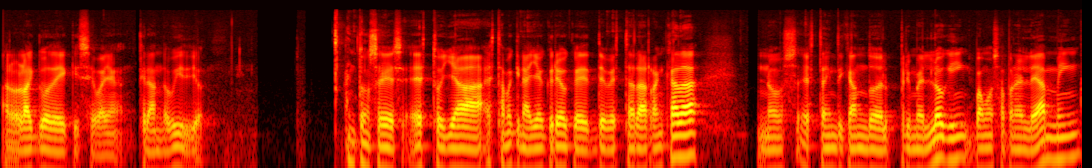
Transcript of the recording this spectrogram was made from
a lo largo de que se vayan creando vídeos. Entonces, esto ya, esta máquina ya creo que debe estar arrancada. Nos está indicando el primer login. Vamos a ponerle admin.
